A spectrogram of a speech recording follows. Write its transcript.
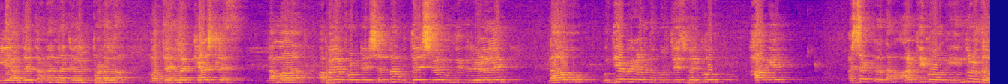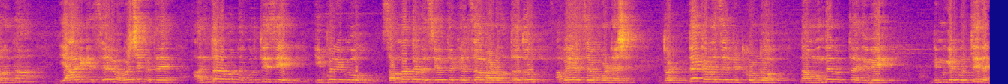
ಇಲ್ಲಿ ಯಾವುದೇ ಹಣನ ಕಲೆಕ್ಟ್ ಮಾಡಲ್ಲ. ಮತ್ತೆ ಎಲ್ಲ ಕ್ಯಾಶ್ಲೆಸ್ ನಮ್ಮ ಅಭಯ ಫೌಂಡೇಶನ್ನ ಉದ್ದೇಶವೇ ಮುಂದಿನ ದಿನಗಳಲ್ಲಿ ನಾವು ಉದ್ಯಮಿಗಳನ್ನು ಗುರುತಿಸಬೇಕು. ಹಾಗೆ ಅಶಕ್ತರನ್ನ ಆರ್ಥಿಕವಾಗಿ ಹಿಂದುಳಿದವರನ್ನ ಯಾರಿಗೆ ಸೇವೆ ಅವಶ್ಯಕತೆ ಅಂತರವನ್ನು ಗುರುತಿಸಿ ಇಬ್ಬರಿಗೂ ಸಂಬಂಧ ಬೆಸೆಯುವಂತ ಕೆಲಸ ಮಾಡುವಂತದ್ದು ಅಭಯ ಸೇವೆ ಫೌಂಡೇಶನ್ ದೊಡ್ಡ ಕನಸನ್ನು ಇಟ್ಕೊಂಡು ನಾವು ಮುಂದೆ ಹೋಗ್ತಾ ಇದೀವಿ ನಿಮಗೆ ಗೊತ್ತಿದೆ,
